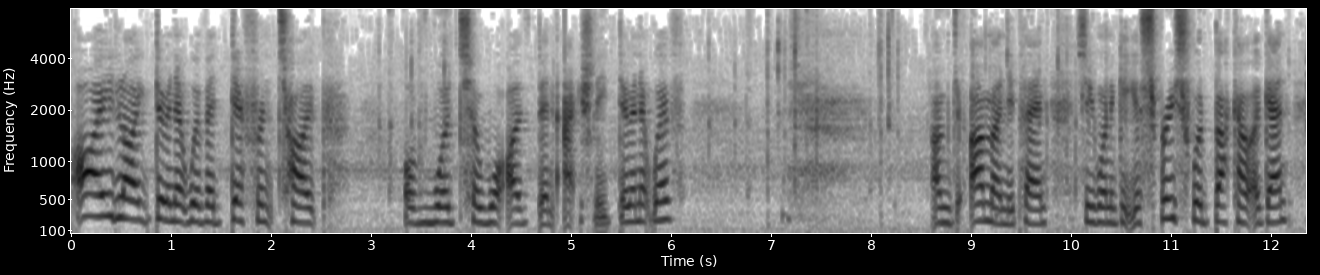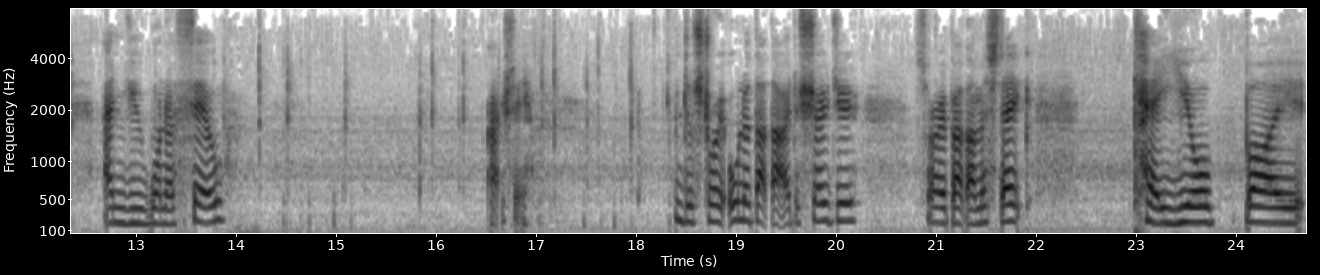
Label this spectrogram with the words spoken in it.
I like doing it with a different type of wood to what I've been actually doing it with. I'm, I'm only playing, so you want to get your spruce wood back out again and you want to fill actually destroy all of that that I just showed you. Sorry about that mistake. Okay, your by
